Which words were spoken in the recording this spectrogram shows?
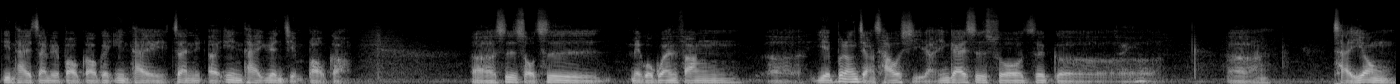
印太战略报告跟印太战略呃印太愿景报告，呃是首次。美国官方呃也不能讲抄袭了，应该是说这个呃采用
